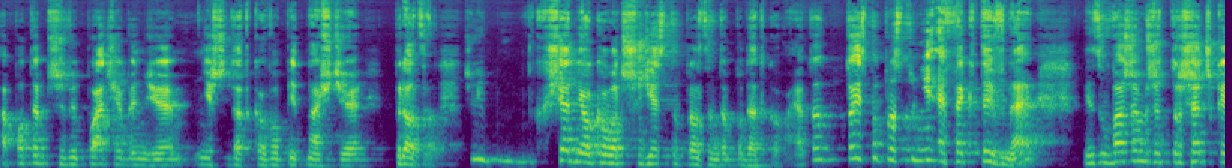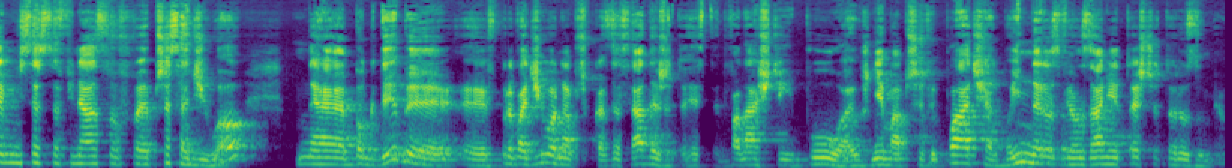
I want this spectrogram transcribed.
a potem przy wypłacie będzie jeszcze dodatkowo 15%, czyli średnio około 30% opodatkowania. To, to jest po prostu nieefektywne, więc uważam, że troszeczkę Ministerstwo Finansów e, przesadziło, e, bo gdyby e, wprowadziło na przykład zasadę, że to jest 12,5, a już nie ma przy wypłacie, albo inne rozwiązanie, to jeszcze to rozumiem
